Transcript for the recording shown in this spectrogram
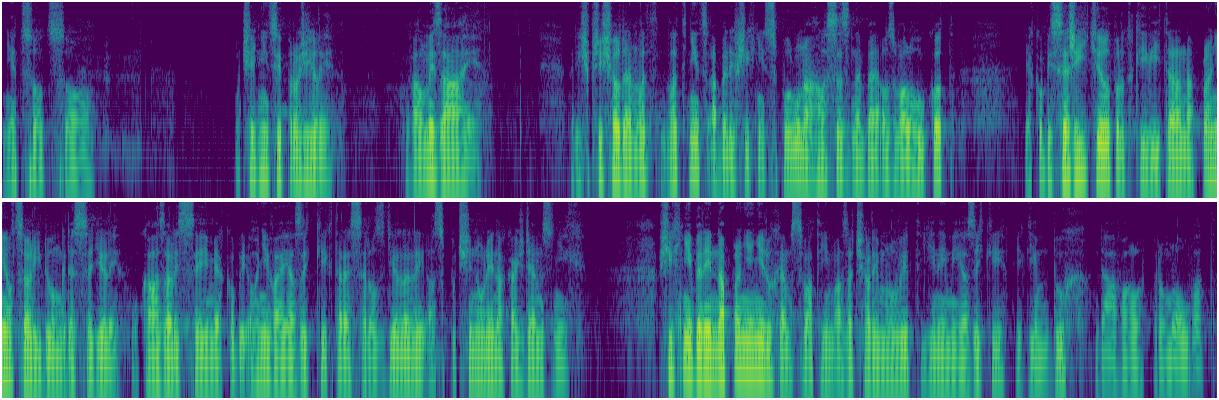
něco, co učedníci prožili velmi záhy. Když přišel den let, letnic a byli všichni spolu, náhle se z nebe ozval hukot, jako by se řítil prudký vítr a naplnil celý dům, kde seděli. Ukázali se jim jakoby ohnivé jazyky, které se rozdělily a spočinuli na každém z nich. Všichni byli naplněni duchem svatým a začali mluvit jinými jazyky, jak jim duch dával promlouvat.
